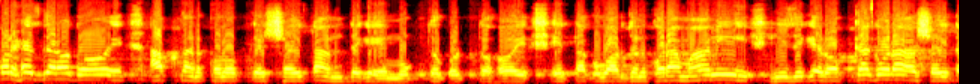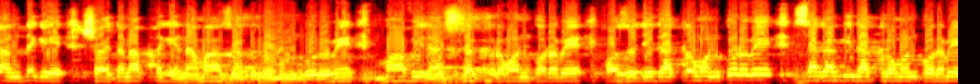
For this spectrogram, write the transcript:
পরহেজগার হতে হয়। আপনার কলবকে শয়তান থেকে মুক্ত করতে হয়। এই তাকুয়া অর্জন করা মানে নিজেকে রক্ষা করা শয়তান থেকে। শয়তান আপনাকে নামাজ আক্রমণ করবে, মাহফিল আক্রমণ করবে হজজেদ আক্রমণ করবে জাকাতিদ আক্রমণ করবে,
